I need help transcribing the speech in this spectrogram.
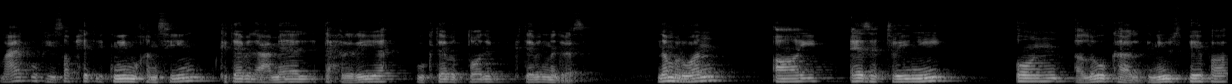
معاكم في صفحة 52 كتاب الأعمال التحريرية وكتاب الطالب كتاب المدرسة. Number one I as a trainee on a local newspaper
